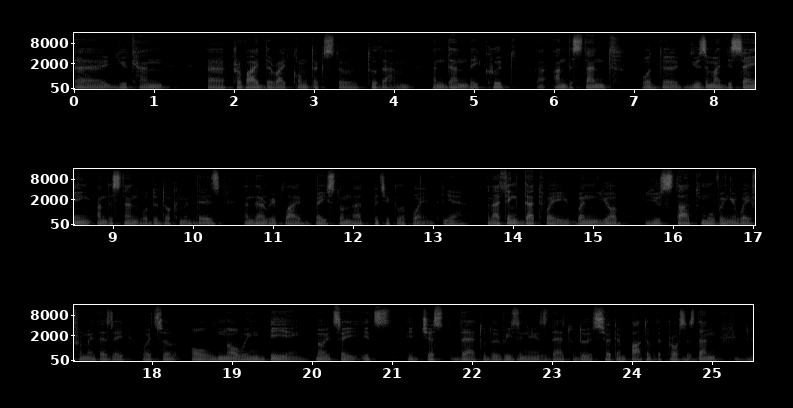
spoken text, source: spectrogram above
uh, you can uh, provide the right context to, to them, and then they could uh, understand what the user might be saying, understand what the document Mhm. is, and then reply based on that particular point. yeah. And I think that way, when you're you start moving away from it as a oh it's a all-knowing being. No it's a it's it's just there to do reasoning it's there to do a certain part of the process. Then yeah.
